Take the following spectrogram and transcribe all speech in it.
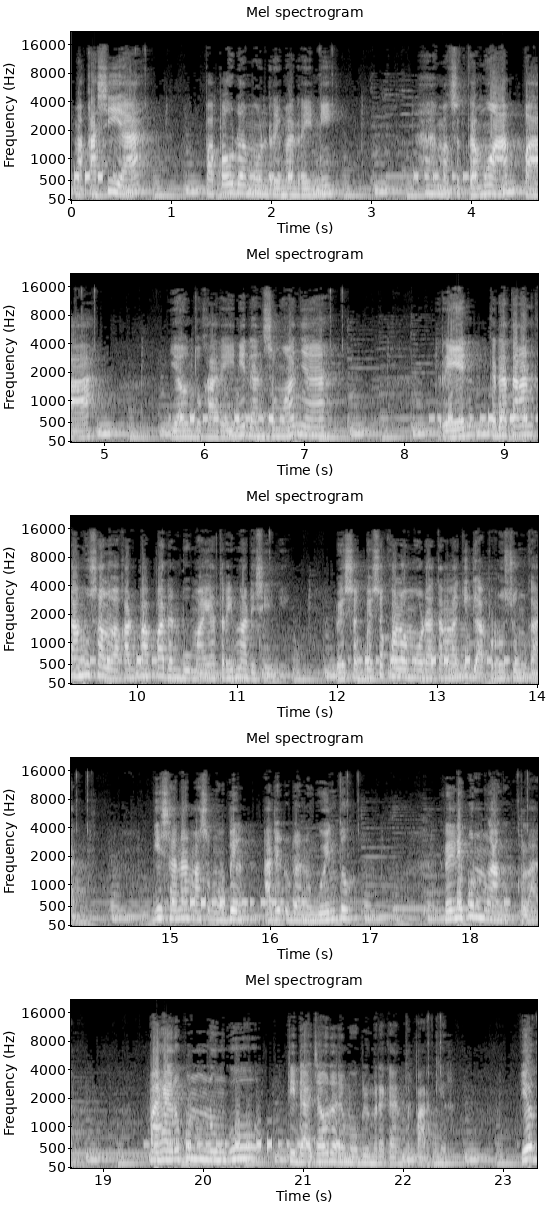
Makasih ya. Papa udah mau nerima Rini. Hah, maksud kamu apa? Ya untuk hari ini dan semuanya. Rin, kedatangan kamu selalu akan Papa dan Bu Maya terima di sini. Besok-besok kalau mau datang lagi gak perlu sungkan. Gi sana masuk mobil, Adit udah nungguin tuh. Rini pun mengangguk pelan. Pak Heru pun menunggu tidak jauh dari mobil mereka yang terparkir. Yuk.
